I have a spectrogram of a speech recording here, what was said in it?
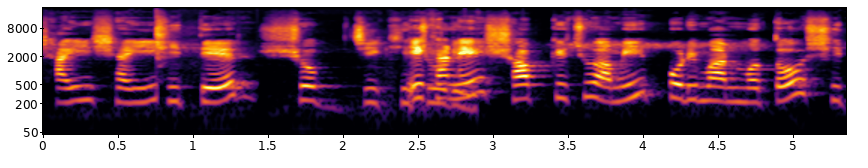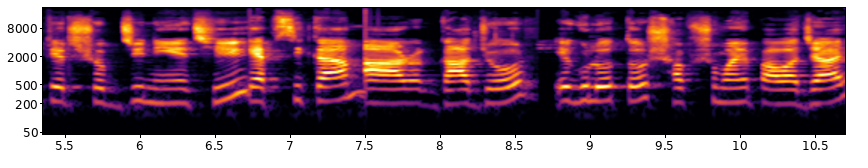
সাই সাই শীতের সবজি এখানে সবকিছু আমি পরিমাণ মতো শীতের সবজি নিয়েছি। ক্যাপসিকাম আর গাজর, এগুলো তো সব সময় পাওয়া যায়।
